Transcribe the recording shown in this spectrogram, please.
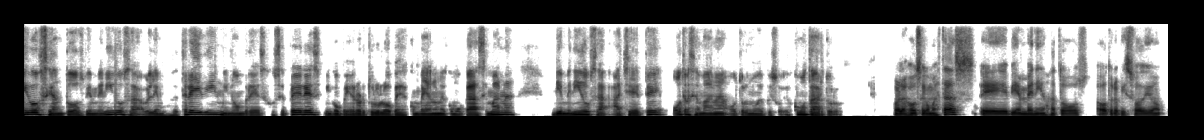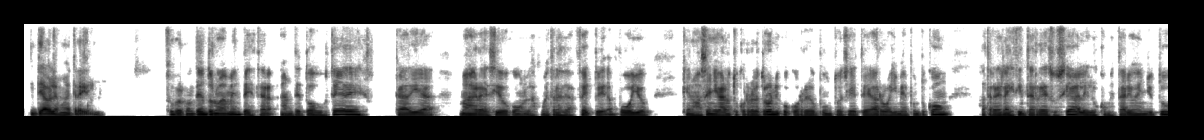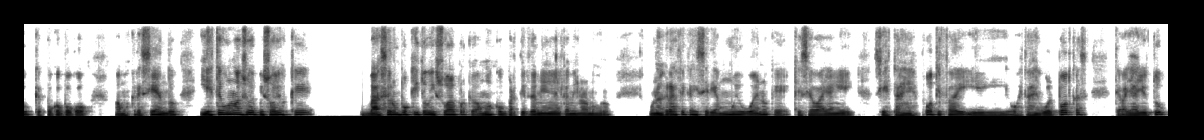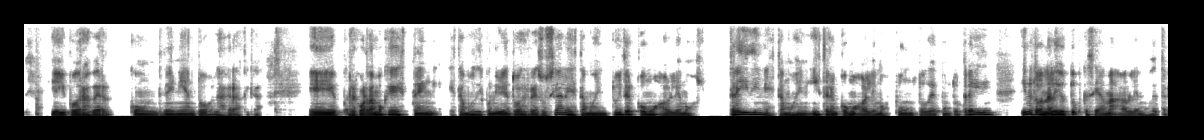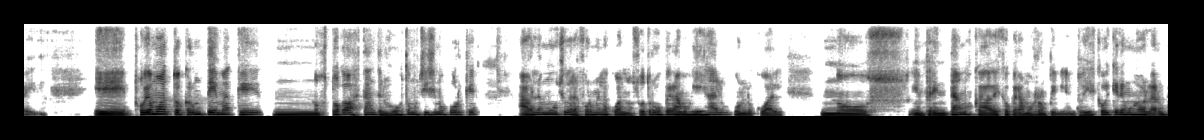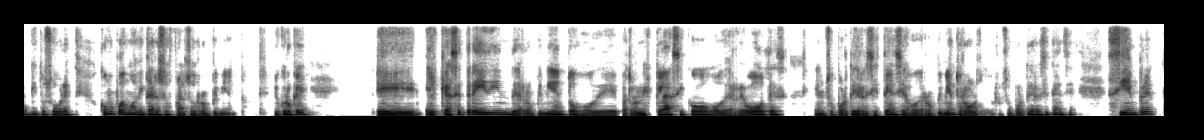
Hola, ¿qué tal amigos? Sean todos bienvenidos a Hablemos de Trading. Mi nombre es José Pérez, mi compañero Arturo López acompañándome como cada semana. Bienvenidos a HDT, otra semana, otro nuevo episodio. ¿Cómo estás, Arturo? Hola José, ¿cómo estás? Eh, bienvenidos a todos a otro episodio de Hablemos de Trading. Súper contento nuevamente de estar ante todos ustedes, cada día más agradecido con las muestras de afecto y de apoyo que nos hacen llegar a nuestro correo electrónico, correo.ht.gmail.com, a través de las distintas redes sociales, los comentarios en YouTube, que poco a poco vamos creciendo. Y este es uno de esos episodios que va a ser un poquito visual porque vamos a compartir también en el camino a lo mejor unas gráficas y sería muy bueno que, que se vayan y si estás en Spotify y, o estás en Google Podcast, te vayas a YouTube y ahí podrás ver con detenimiento las gráficas. Eh, recordamos que estén, estamos disponibles en todas las redes sociales, estamos en Twitter como Hablemos Trading, estamos en Instagram como hablemos.de.trading y nuestro canal de YouTube que se llama Hablemos de Trading. Eh, hoy vamos a tocar un tema que mm, nos toca bastante, nos gusta muchísimo porque habla mucho de la forma en la cual nosotros operamos y es algo con lo cual nos enfrentamos cada vez que operamos rompimientos. Y es que hoy queremos hablar un poquito sobre cómo podemos evitar esos falsos rompimientos. Yo creo que eh, el que hace trading de rompimientos o de patrones clásicos o de rebotes en soporte y resistencias o de rompimientos, soporte y resistencia, siempre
